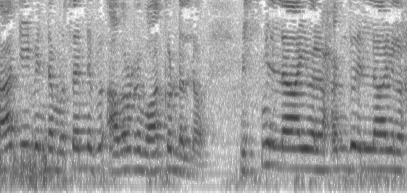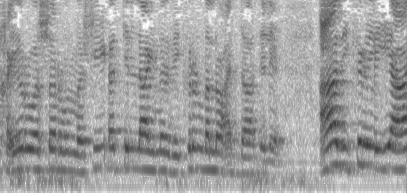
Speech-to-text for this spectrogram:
റാത്തീബിന്റെ മുസന്നിഫ് അവരുടെ വാക്കുണ്ടല്ലോ. ബിസ്മില്ലായി അലഹമുല്ലായി എന്നൊരു വിക്രുണ്ടല്ലോ അദ്ദാത്തിൽ. ആ ദിക്റിൽ ഈ ആ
